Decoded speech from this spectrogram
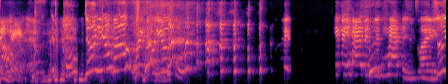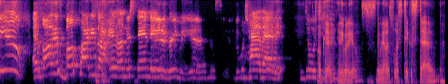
Oh, nasty. cool. Do you, boo? Like, do you? If it happens, it happens. Like, Do you? As long as both parties are in understanding, in agreement, yeah. That's it. Do what you have at do. it. Do what you Okay. Anybody else? Anybody else wants to take a stab?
